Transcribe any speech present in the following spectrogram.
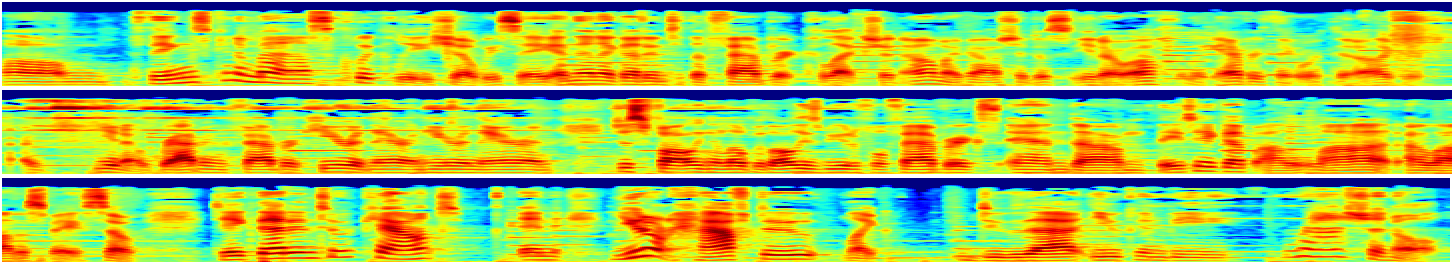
um, things can amass quickly, shall we say. And then I got into the fabric collection. Oh my gosh, I just, you know, oh, like everything with it. Like, I, you know, grabbing fabric here and there and here and there and just falling in love with all these beautiful fabrics. And um, they take up a lot, a lot of space. So take that into account. And you don't have to, like, do that. You can be rational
